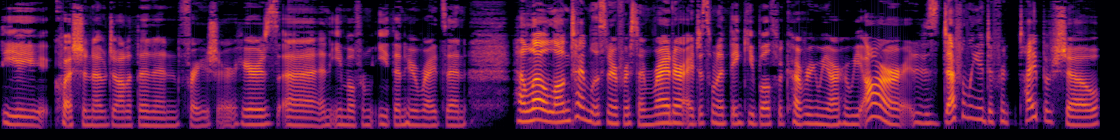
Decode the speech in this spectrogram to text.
the question of Jonathan and Fraser. Here's uh, an email from Ethan who writes in Hello, longtime listener, first time writer. I just want to thank you both for covering We Are Who We Are. It is definitely a different type of show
